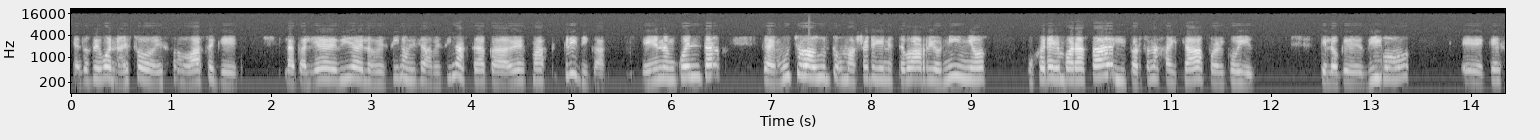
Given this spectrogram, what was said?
entonces bueno, eso, eso hace que la calidad de vida de los vecinos y las vecinas sea cada vez más crítica, teniendo en cuenta que hay muchos adultos mayores en este barrio, niños, mujeres embarazadas y personas aisladas por el COVID. Que lo que digo, eh, que es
